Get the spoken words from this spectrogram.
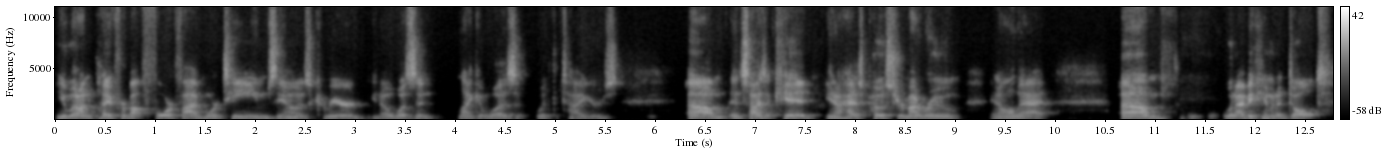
he went on to play for about four or five more teams. You know, his career you know wasn't like it was with the Tigers. Um, and so as a kid, you know, I had his poster in my room and all that. Um, when I became an adult,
